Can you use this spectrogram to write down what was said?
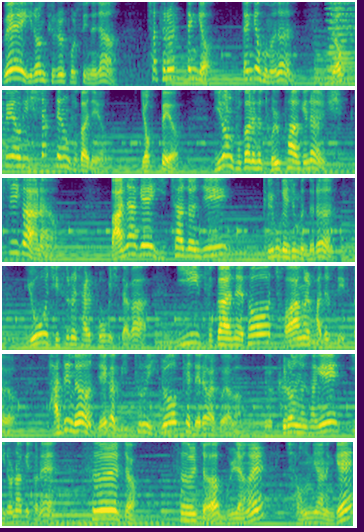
왜 이런 뷰를 볼 수 있느냐? 차트를 땡겨 땡겨 보면은 역배열이 시작되는 구간이에요. 역배열. 이런 구간에서 돌파하기는 쉽지가 않아요. 만약에 2차 전지 들고 계신 분들은 요 지수를 잘 보고 계시다가 이 구간에서 저항을 받을 수 있어요. 받으면 얘가 밑으로 이렇게 내려갈 거야 아마. 그러니까 그런 현상이 일어나기 전에 슬쩍 슬쩍 물량을 정리하는 게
